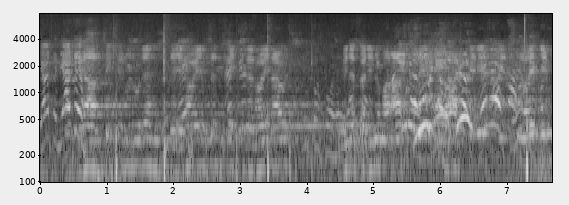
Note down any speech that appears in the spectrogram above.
Hjertet, hjertet! Ja, sikkerhuden. Det har ikke sikkerhuden høyt av. für die Nummer 8. Neu im Spiel.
